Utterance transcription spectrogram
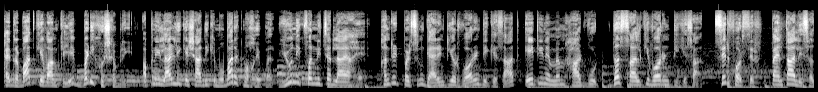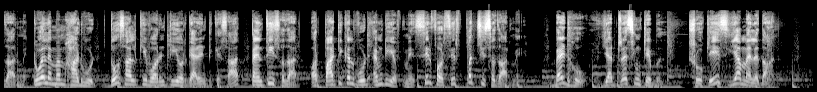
हैदराबाद के वाम के लिए बड़ी खुशखबरी। अपनी लाडली के शादी के मुबारक मौके पर यूनिक फर्नीचर लाया है। 100% गारंटी और वारंटी के साथ 18 एम एम हार्डवुड 10 साल की वारंटी के साथ। सिर्फ़ और सिर्फ़ पैंतालीस हज़ार में। 12 एम एम हार्डवुड दो साल की वारंटी और गारंटी के साथ पैंतीस हज़ार और पार्टिकल वुड एमडीएफ में सिर्फ़ और सिर्फ़ पच्चीस हज़ार में। बेड हो या ड्रेसिंग टेबल शोकेस या मैलेदान।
